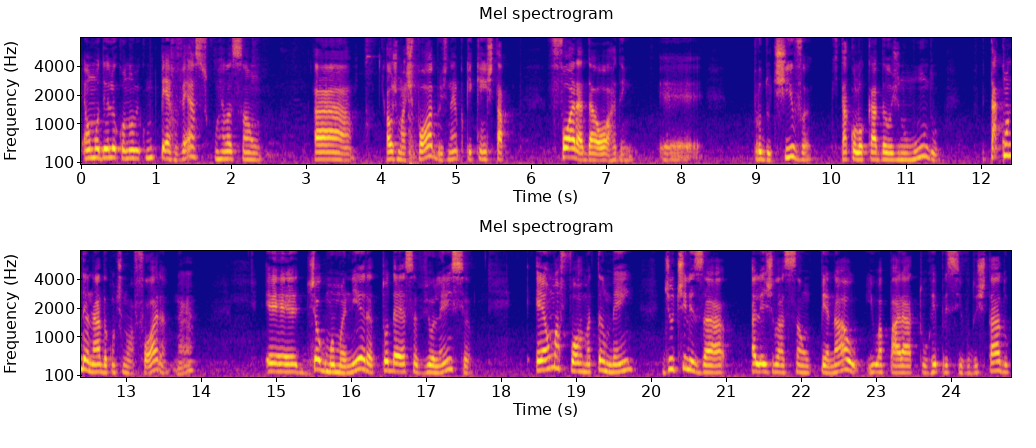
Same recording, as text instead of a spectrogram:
é um modelo econômico muito perverso com relação a, aos mais pobres, né? porque quem está fora da ordem é, produtiva que está colocada hoje no mundo está condenado a continuar fora. Né? É, de alguma maneira, toda essa violência é uma forma também de utilizar a legislação penal e o aparato repressivo do Estado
